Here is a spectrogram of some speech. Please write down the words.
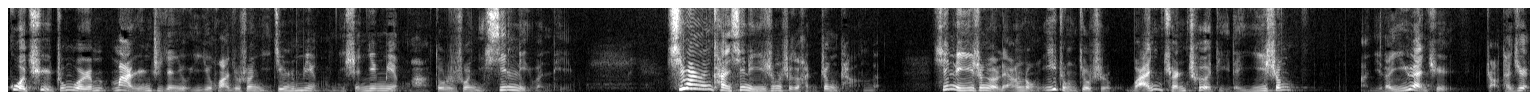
过去中国人骂人之间有一句话，就说你精神病，你神经病啊，都是说你心理问题。西方人看心理医生是个很正常的。心理医生有两种，一种就是完全彻底的医生，啊，你到医院去找他去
